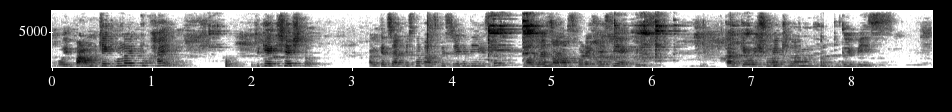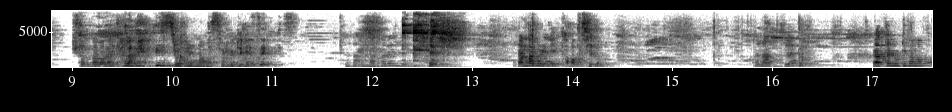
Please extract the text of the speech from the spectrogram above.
ওই পাউন্ড কেকগুলো একটু খাই। কেক শেষ তো। কালকে চার পিস না পাঁচ পিস রেখে দিয়ে গেছেন ফজরের আচ্ছা। নামাজ পড়ে খাইছি এক পিস কালকে ওই সময় খেলাম দুই পিস সন্ধ্যাবেলায় খেলাম এক পিস জোয়ারের নামাজ পড়ে গেছে রান্না করে শেষ। রান্না করিনি খাবার ছিল। রাত্রে? রাতে রুটি বানাবো?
